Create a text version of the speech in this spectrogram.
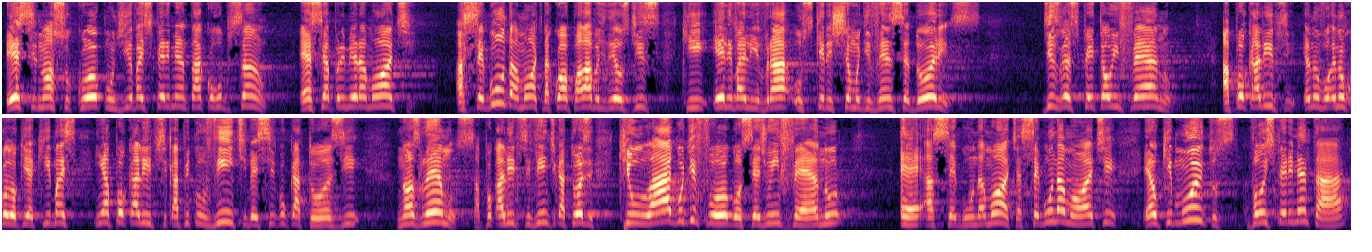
esse nosso corpo um dia vai experimentar corrupção. Essa é a primeira morte. A segunda morte, da qual a palavra de Deus diz que ele vai livrar os que ele chama de vencedores, diz respeito ao inferno. Apocalipse, eu não, vou, eu não coloquei aqui, mas em Apocalipse, capítulo 20, versículo 14, nós lemos, Apocalipse 20, 14, que o lago de fogo, ou seja, o inferno, é a segunda morte. A segunda morte é o que muitos vão experimentar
